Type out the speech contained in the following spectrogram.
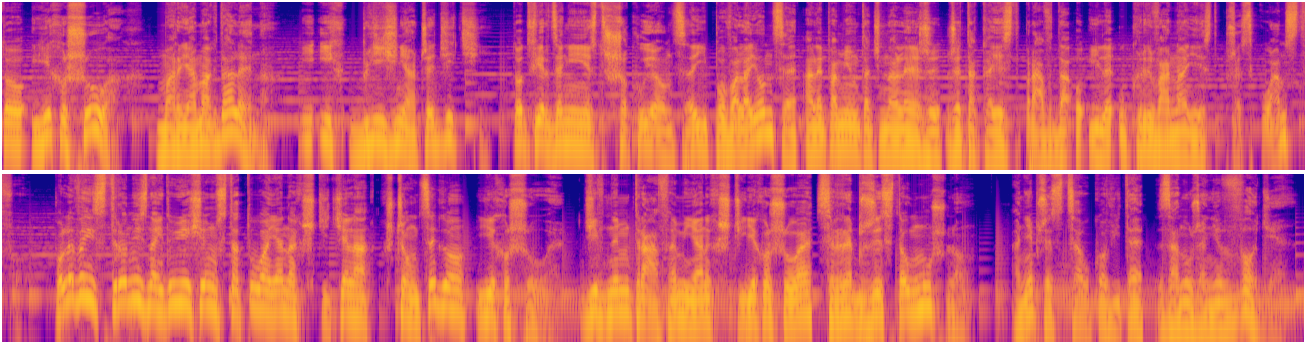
To Jehoszuach, Maria Magdalena i ich bliźniacze dzieci. To twierdzenie jest szokujące i powalające, ale pamiętać należy, że taka jest prawda, o ile ukrywana jest przez kłamstwo. Po lewej stronie znajduje się statua Jana Chrzciciela chrzczącego Jehoszułę. Dziwnym trafem Jan chrzci Jehoszułę srebrzystą muszlą, a nie przez całkowite zanurzenie w wodzie.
